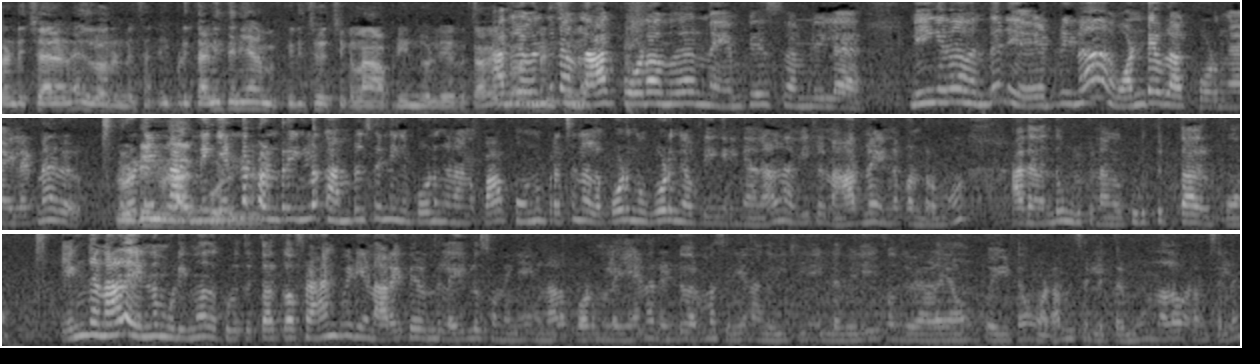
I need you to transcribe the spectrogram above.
ரெண்டு சேனல் இதுல ஒரு ரெண்டு சேனல் இப்படி தனித்தனியா நம்ம பிரிச்சு வச்சுக்கலாம் அப்படின்னு சொல்லியிருக்காங்க. அதுல வந்து நான் vlog போடாம தான் இருந்தேன். எம்பிஎஸ் ஃபேமிலில நீங்க தான் வந்து எப்படின்னா ஒன் டே vlog போடுங்க. இல்லாட்டினா ரொட்டீன் நீங்க என்ன. பண்றீங்களோ கம்பல்சரி நீங்க போடுங்க. நாங்க பாப்போம். ஒன்றும் பிரச்சனை இல்லை. போடுங்க போடுங்க அப்படிங்கிறீங்க. அதனால நான் வீட்ல நார்மலா என்ன பண்றோமோ அதை வந்து உங்களுக்கு நாங்க கொடுத்துட்டு தான் இருக்கோம். எங்கனால என்ன முடியுமோ அதை கொடுத்துட்டு தான் இருக்கோம். ஃப்ராங்க் வீடியோ நிறைய பேர் வந்து லைவ்ல சொன்னீங்க. எங்களால போட முடியல. ஏன்னா ரெண்டு வாரமா சரியா நாங்க வீட்லயே இல்ல. வெளியே கொஞ்சம் வேலையாகவும் போயிட்டோம். உடம்பு சரியில்லை. இப்ப மூணு நாளா உடம்பு சரியில்லை.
